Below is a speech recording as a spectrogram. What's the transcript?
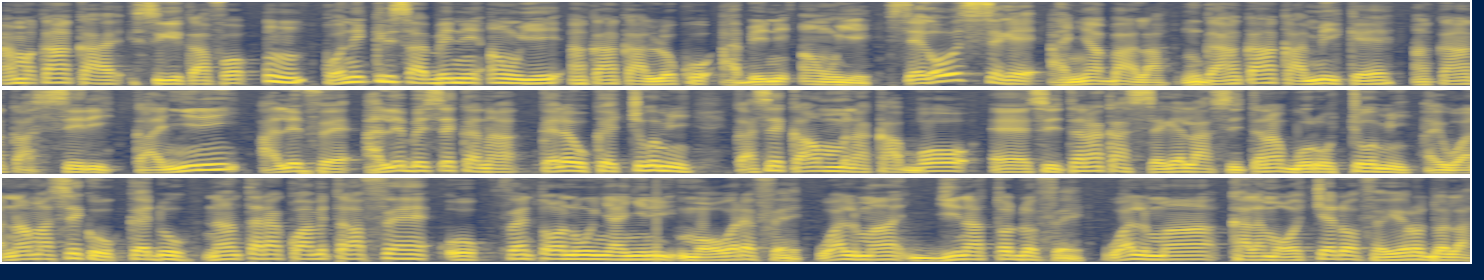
an man kan ka sigi k'a fɔ un kɔni krista be ni anw ye an k'an k'a lɔn ko a be ni anw ye sɛgɛ o sɛgɛ a ɲɛ b'a la nka an k'an ka min kɛ an k'an ka seri k'a ɲini ale fɛ ale bɛ se ka na kɛlɛw kɛ cogo min ka se k'an mina ka bɔ eh, sitana ka sɛgɛ la sitana boro cogo min ayiwa n'an ma se k'o kɛ don n'an taara ko an bɛ taga fɛn o fɛn tɔgɔ n'u ɲaɲini mɔgɔ wɛrɛ fɛ walima jinatɔ dɔ fɛ walima kalamɔgɔcɛ dɔ fɛ yɔrɔ dɔ la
